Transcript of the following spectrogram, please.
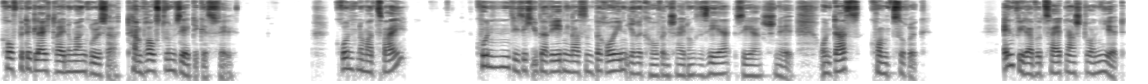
kauf bitte gleich drei Nummern größer, dann brauchst du ein sehr dickes Fell. Grund Nummer zwei. Kunden, die sich überreden lassen, bereuen ihre Kaufentscheidung sehr, sehr schnell. Und das kommt zurück. Entweder wird zeitnah storniert,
